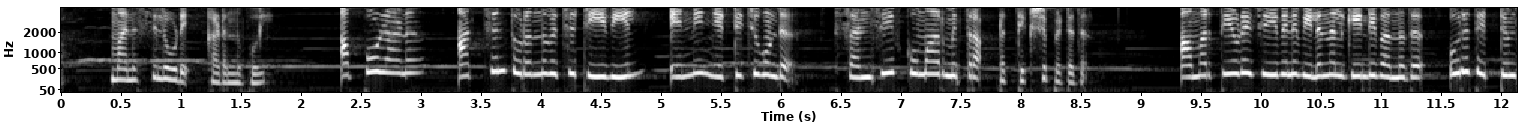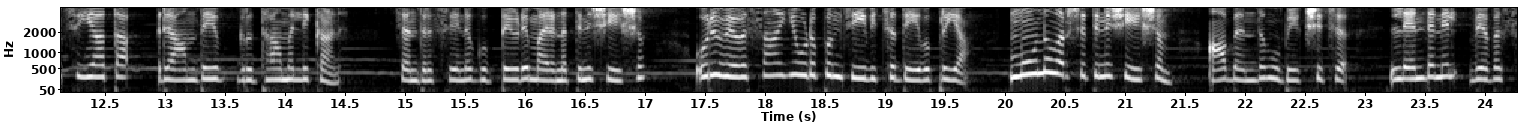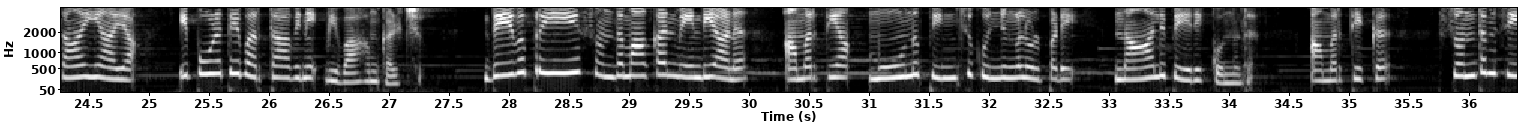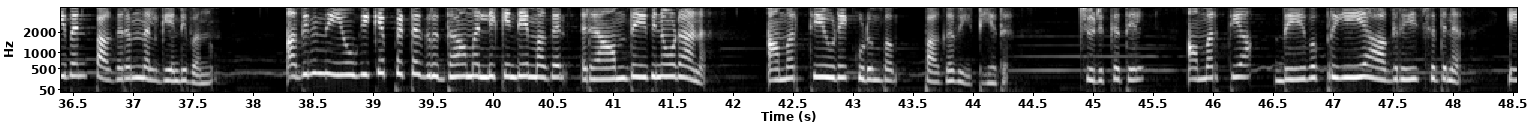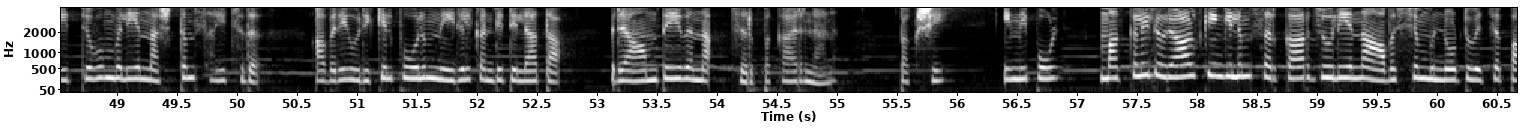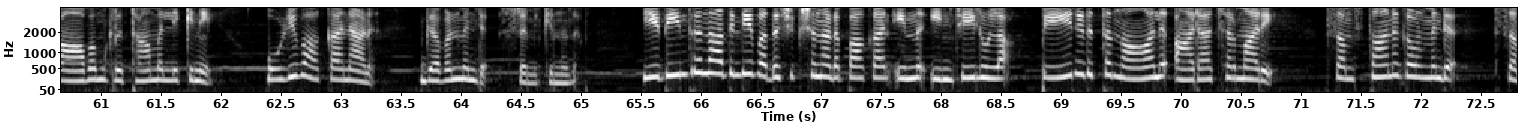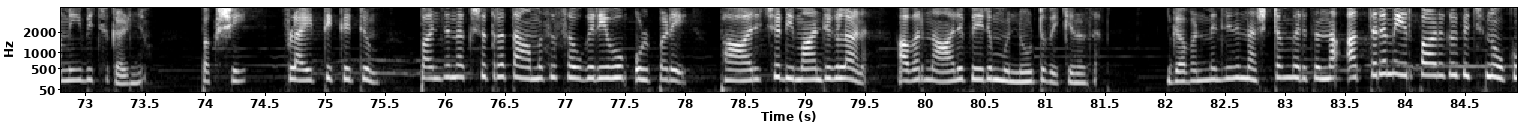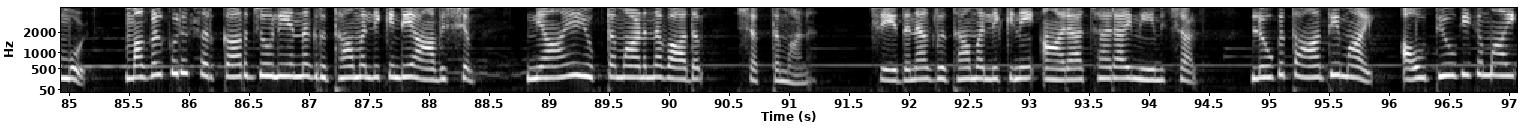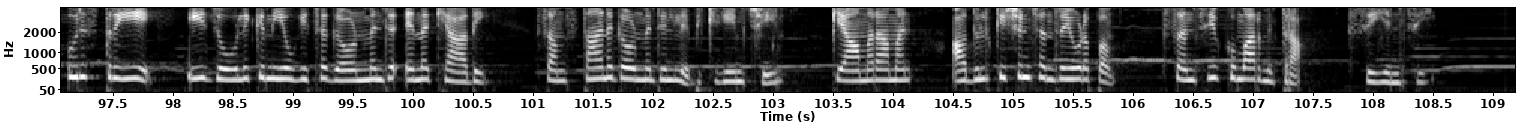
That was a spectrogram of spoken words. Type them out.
മനസ്സിലൂടെ കടന്നുപോയി. അപ്പോഴാണ് അച്ഛൻ തുറന്നുവെച്ച ടി വിയിൽ എന്നെ ഞെട്ടിച്ചുകൊണ്ട് സഞ്ജീവ് കുമാർ മിത്ര പ്രത്യക്ഷപ്പെട്ടത്. അമർത്തിയുടെ ജീവന് വില നൽകേണ്ടി വന്നത് ഒരു തെറ്റും ചെയ്യാത്ത രാംദേവ് ഗൃഥാമല്ലിക്കാണ് ചന്ദ്രസേന ഗുപ്തയുടെ മരണത്തിന് ശേഷം ഒരു വ്യവസായിയോടൊപ്പം ജീവിച്ച ദേവപ്രിയ മൂന്ന് വർഷത്തിനു ശേഷം ആ ബന്ധം ഉപേക്ഷിച്ച് ലണ്ടനിൽ വ്യവസായിയായ ഇപ്പോഴത്തെ ഭർത്താവിനെ വിവാഹം കഴിച്ചു. ദേവപ്രിയയെ സ്വന്തമാക്കാൻ വേണ്ടിയാണ് അമർത്യ മൂന്ന് പിഞ്ചു കുഞ്ഞുങ്ങൾ ഉൾപ്പെടെ നാല് പേരെ കൊന്നത്. അമർത്യക്ക് സ്വന്തം ജീവൻ പകരം നൽകേണ്ടി വന്നു. അതിന് നിയോഗിക്കപ്പെട്ട ഗൃഥാമല്ലിക്കിന്റെ മകൻ രാംദേവിനോടാണ് അമർത്യയുടെ കുടുംബം പക വീട്ടിയത്. ചുരുക്കത്തിൽ അമർത്യ ദേവപ്രിയയെ ആഗ്രഹിച്ചതിന് ഏറ്റവും വലിയ നഷ്ടം സഹിച്ചത് അവരെ ഒരിക്കൽ പോലും നേരിൽ കണ്ടിട്ടില്ലാത്ത രാംദേവ് എന്ന ചെറുപ്പക്കാരനാണ്. പക്ഷേ ഇന്നിപ്പോൾ മക്കളിൽ ഒരാൾക്കെങ്കിലും സർക്കാർ ജോലി എന്ന ആവശ്യം മുന്നോട്ട് വെച്ച പാവം ഗൃഥാമല്ലിക്കിനെ ഒഴിവാക്കാനാണ് ഗവൺമെന്റ് ശ്രമിക്കുന്നത്. യതീന്ദ്രനാഥിന്റെ വധശിക്ഷ നടപ്പാക്കാൻ ഇന്ന് ഇന്ത്യയിലുള്ള പേരെടുത്ത നാല് ആരാച്ചർമാരെ സംസ്ഥാന ഗവൺമെന്റ് സമീപിച്ചു കഴിഞ്ഞു. പക്ഷേ ഫ്ലൈറ്റ് ടിക്കറ്റും പഞ്ചനക്ഷത്ര താമസ സൗകര്യവും ഉൾപ്പെടെ ഭാരിച്ച ഡിമാൻഡുകളാണ് അവർ നാലുപേരും മുന്നോട്ട് വെക്കുന്നത്. ഗവൺമെന്റിന് നഷ്ടം വരുത്തുന്ന അത്തരം ഏർപ്പാടുകൾ വെച്ച് നോക്കുമ്പോൾ മകൾക്കൊരു സർക്കാർ ജോലി എന്ന ഗൃഥാമല്ലിക്കിന്റെ ആവശ്യം ന്യായയുക്തമാണെന്ന വാദം ശക്തമാണ്. ചേതന ഗൃഥാമല്ലിക്കിനെ ആരാച്ചാരായി നിയമിച്ചാൽ ലോകത്താദ്യമായി ഔദ്യോഗികമായി ഒരു സ്ത്രീയെ ഈ ജോലിക്ക് നിയോഗിച്ച ഗവൺമെന്റ് എന്ന ഖ്യാതി സംസ്ഥാന ഗവൺമെന്റിന് ലഭിക്കുകയും ചെയ്യും. Cameraman Atul Kishan ചന്ദ്രയോടൊപ്പം Sanjeev Kumar Mithra C N C.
